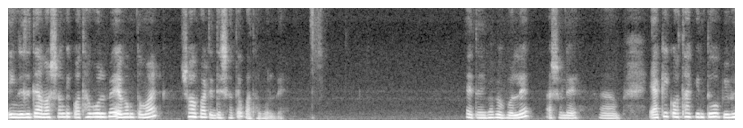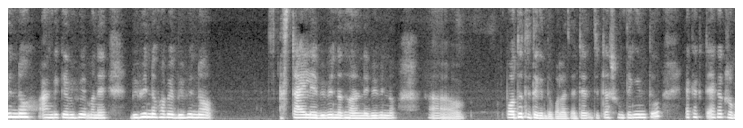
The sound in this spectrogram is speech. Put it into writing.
ইংরেজিতে আমার সঙ্গে কথা বলবে এবং তোমার সহপাঠীদের সাথেও কথা বলবে। এই তো এইভাবে বললে আসলে একই কথা কিন্তু বিভিন্ন আঙ্গিকে বিভিন্ন মানে বিভিন্নভাবে বিভিন্ন স্টাইলে বিভিন্ন ধরনের বিভিন্ন পদ্ধতিতে কিন্তু বলা যায়। যেটা শুনতে কিন্তু এক একটা, এক এক রকম,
